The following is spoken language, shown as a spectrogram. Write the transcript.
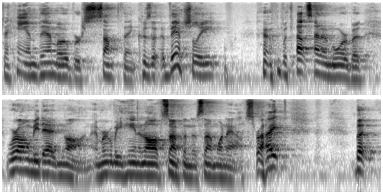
to hand them over something because eventually without sounding more but we're all going to be dead and gone and we're going to be handing off something to someone else right but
